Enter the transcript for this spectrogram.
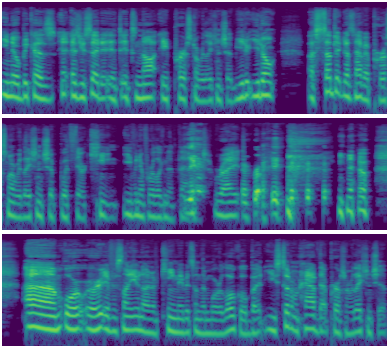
you know, because as you said, it, it's not a personal relationship. You you don't a subject doesn't have a personal relationship with their king, even if we're looking at that, Yeah. right? right? you know um or or if it's not even on a king maybe it's something more local but you still don't have that personal relationship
